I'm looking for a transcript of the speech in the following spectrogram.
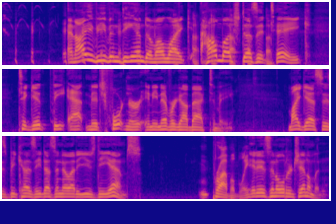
and I have even DM'd him. I'm like, how much does it take to get the at Mitch Fortner? And he never got back to me. My guess is because he doesn't know how to use DMs. Probably. It is an older gentleman.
